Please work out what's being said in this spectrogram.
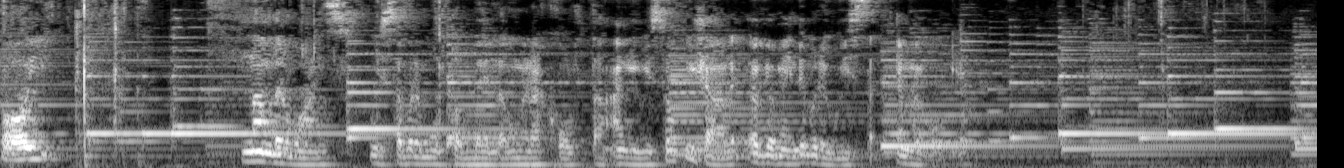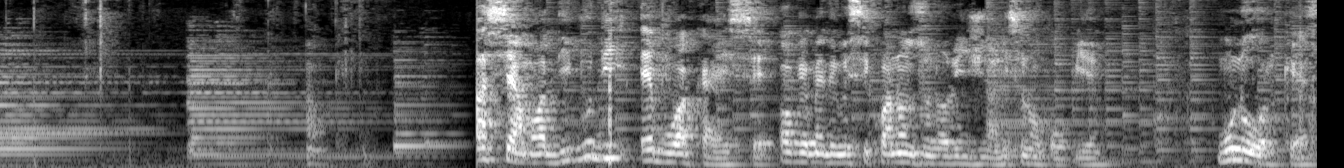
Poi Number Ones, questa pure è molto bella come raccolta, anche questa ufficiale e ovviamente pure questa è una copia. Passiamo a DVD e VHS, ovviamente questi qua non sono originali, sono copie. Moonwalker.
